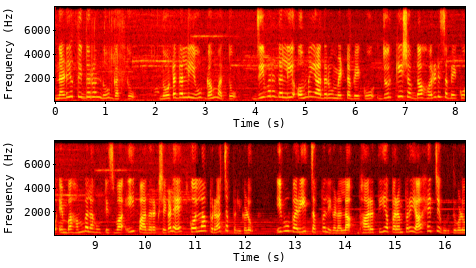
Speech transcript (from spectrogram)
ನಡೆಯುತ್ತಿದ್ದರೊಂದು ಗತ್ತು. ನೋಟದಲ್ಲಿಯೂ ಗಮ್ಮತ್ತು. ಜೀವನದಲ್ಲಿ ಒಮ್ಮೆಯಾದರೂ ಮೆಟ್ಟಬೇಕು, ಜುರ್ಕಿ ಶಬ್ದ ಹೊರಡಿಸಬೇಕು ಎಂಬ ಹಂಬಲ ಹುಟ್ಟಿಸುವ ಈ ಪಾದರಕ್ಷೆಗಳೇ ಕೊಲ್ಲಾಪುರ ಚಪ್ಪಲಿಗಳು. ಇವು ಬರೀ ಚಪ್ಪಲಿಗಳಲ್ಲ, ಭಾರತೀಯ ಪರಂಪರೆಯ ಹೆಜ್ಜೆ ಗುರುತುಗಳು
